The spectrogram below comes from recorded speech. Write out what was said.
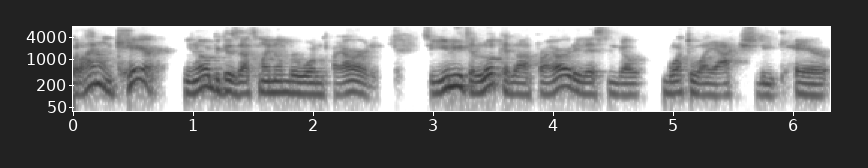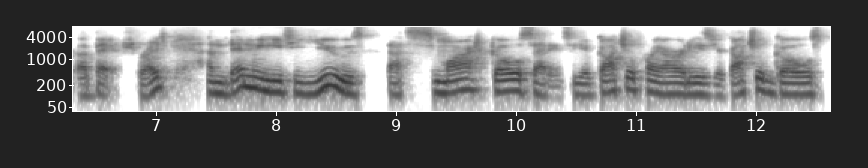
but I don't care, you know, because that's my number one priority. So you need to look at that priority list and go, what do I actually care about? Right. And then we need to use that smart goal setting. So you've got your priorities, you've got your goals.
